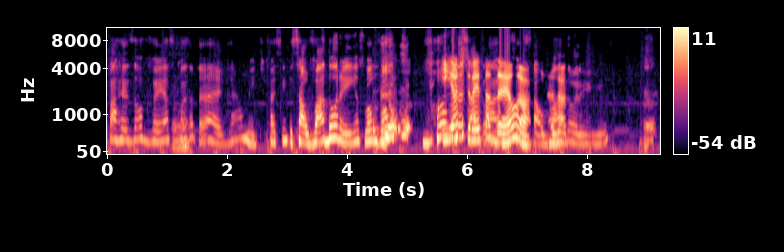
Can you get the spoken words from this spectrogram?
para resolver as é. coisas dela. É, realmente, faz sentido. Salvadorenhos. Vamos, vamos, vamos e as treta claro dela. Salvadorenhos. É.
